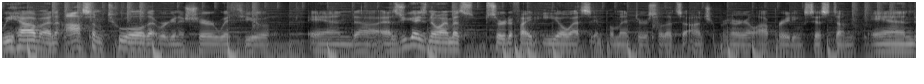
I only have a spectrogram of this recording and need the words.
We have an awesome tool that we're going to share with you and uh, as you guys know, I'm a certified EOS implementer, so that's an entrepreneurial operating system. And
